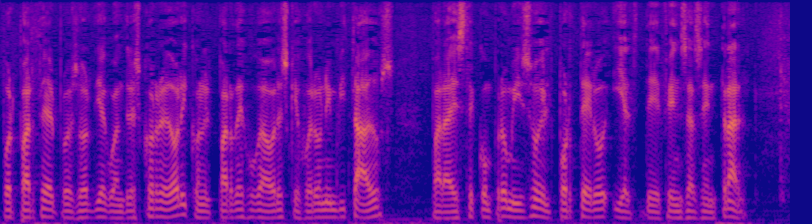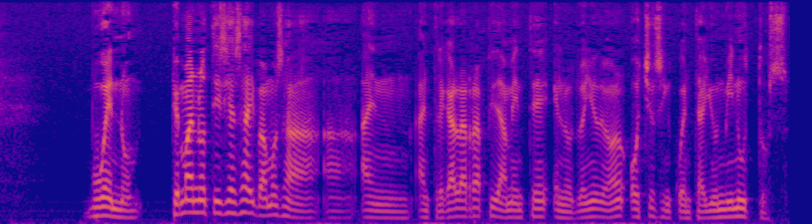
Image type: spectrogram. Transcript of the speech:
por parte del profesor Diego Andrés Corredor y con el par de jugadores que fueron invitados para este compromiso, el portero y el defensa central. Bueno, ¿qué más noticias hay? Vamos a, a, a, a entregarlas rápidamente en los dueños de 8.51 minutos.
